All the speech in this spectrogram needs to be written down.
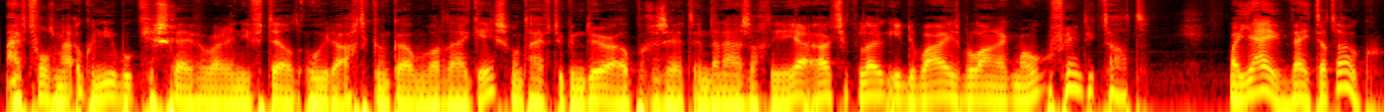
hij heeft volgens mij ook een nieuw boekje geschreven waarin hij vertelt hoe je erachter kan komen wat het eigenlijk is. Want hij heeft natuurlijk een deur opengezet en daarna zag hij, ja, hartstikke leuk, de why is belangrijk, maar hoe vind ik dat? Maar jij weet dat ook.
